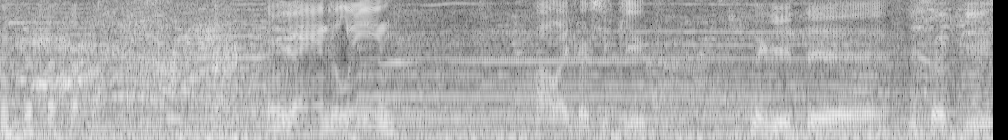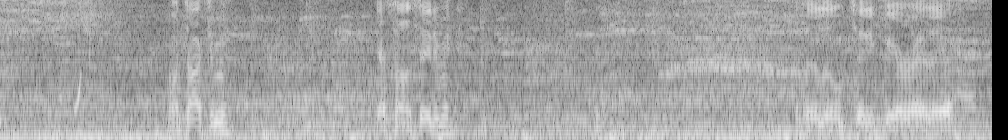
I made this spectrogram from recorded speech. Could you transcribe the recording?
and we got Angeline. I like her. She's cute. Look at that. She's so cute. Want to talk to me? Got something to say to me? Her little teddy bear right there.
